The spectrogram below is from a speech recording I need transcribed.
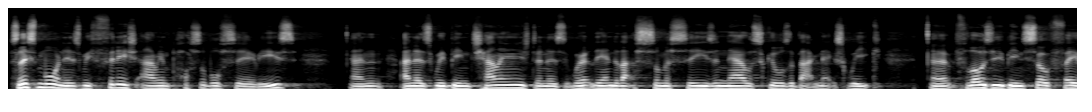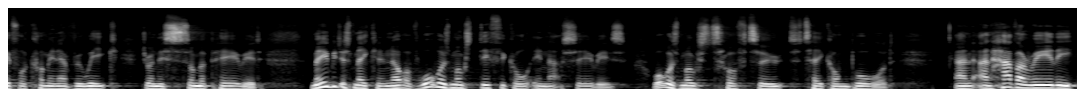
So, this morning, as we finish our Impossible series, And, and as we've been challenged, and as we're at the end of that summer season now, the schools are back next week. Uh, for those of you who've been so faithful coming every week during this summer period, maybe just making a note of what was most difficult in that series, what was most tough to, to take on board, and, and have I really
